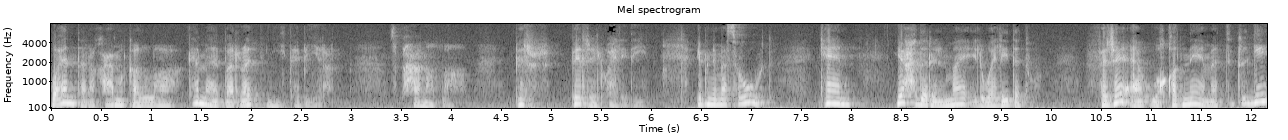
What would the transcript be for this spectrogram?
وأنت رحمك الله كما برتني كبيرا. سبحان الله. بر بر الوالدين. ابن مسعود كان يحضر الماء لوالدته فجاء وقد نامت جه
